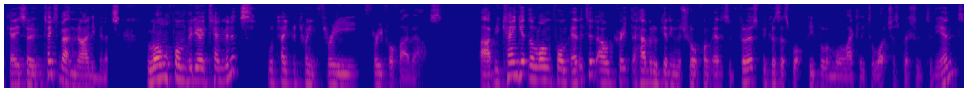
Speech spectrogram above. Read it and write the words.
Okay, so it takes about 90 minutes. Long form video, 10 minutes, will take between three, three, four, five hours. Um, you can get the long form edited. I would create the habit of getting the short form edited first because that's what people are more likely to watch, especially to the end.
